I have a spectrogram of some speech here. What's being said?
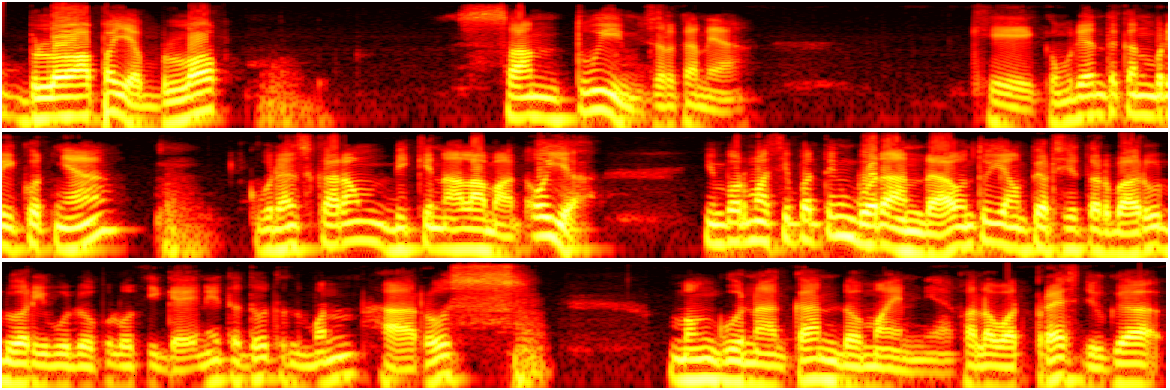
blog apa ya blog santui misalkan ya. Oke kemudian tekan berikutnya Kemudian sekarang bikin alamat. Oh iya, informasi penting buat Anda untuk yang versi terbaru 2023 ini tentu teman-teman harus menggunakan domainnya. Kalau WordPress juga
